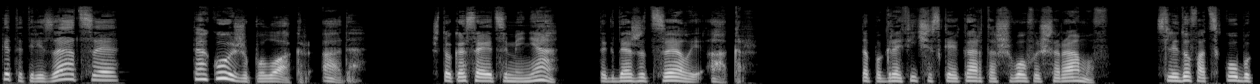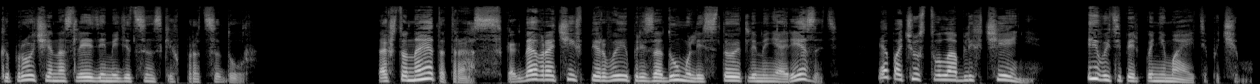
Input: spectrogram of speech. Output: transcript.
катетеризация — такой же полуакр ада. Что касается меня, так даже целый акр топографическая карта швов и шрамов, следов от скобок и прочее наследие медицинских процедур. Так что на этот раз, когда врачи впервые призадумались, стоит ли меня резать, я почувствовала облегчение, и вы теперь понимаете, почему.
